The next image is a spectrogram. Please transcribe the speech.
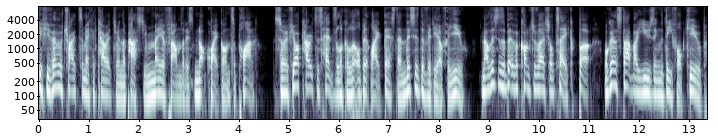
If you've ever tried to make a character in the past, you may have found that it's not quite gone to plan. So if your character's heads look a little bit like this, then this is the video for you. Now this is a bit of a controversial take, but we're going to start by using the default cube.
